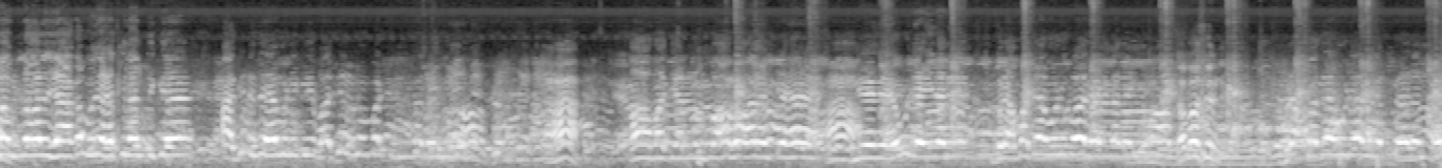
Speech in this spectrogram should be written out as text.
సంవత్సరాలు యాగము చేసినందుకే అగ్నిదేవుడికి వజ్రణం పట్టింది ఆ వజ్రణం కావాలంటే నేనేమి చేయనని బ్రహ్మదేవుడు కోరాడు శభాషండి. బ్రహ్మదేవుడు ఏం చెప్పాడంటే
